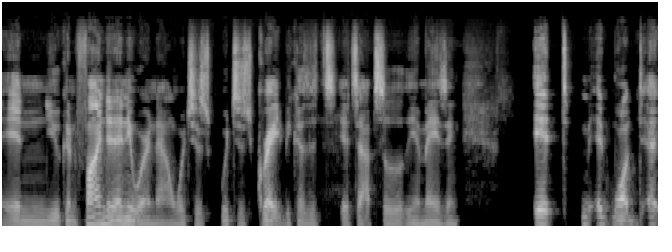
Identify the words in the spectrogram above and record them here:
And you can find it anywhere now, which is which is great because it's it's absolutely amazing. it it well uh,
